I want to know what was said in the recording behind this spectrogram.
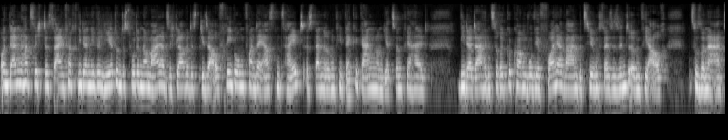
Und dann hat sich das einfach wieder nivelliert und es wurde normal. Also ich glaube, dass diese Aufregung von der ersten Zeit ist dann irgendwie weggegangen und jetzt sind wir halt wieder dahin zurückgekommen, wo wir vorher waren, beziehungsweise sind irgendwie auch zu so einer Art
